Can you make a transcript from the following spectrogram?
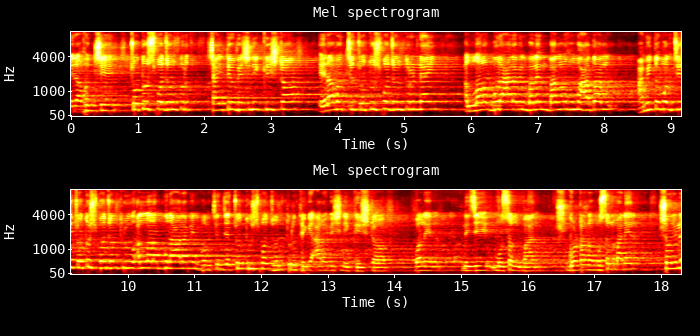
এরা হচ্ছে চতুষ্প জন্তুর চাইতেও বেশি নিকৃষ্ট, এরা হচ্ছে চতুষ্প জন্তুর ন্যায়। আল্লাহ রাব্বুল আলমিন বলেন বাল্লহুম আদল। আমি তো বলছি চতুষ্প জন্তু, আল্লাহ রাব্বুল আলামিন বলছেন যে চতুষ্প জন্তুর থেকে আরও বেশি নিকৃষ্ট। বলেন, নিজে মুসলমান গঠন মুসলমানের শরীর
